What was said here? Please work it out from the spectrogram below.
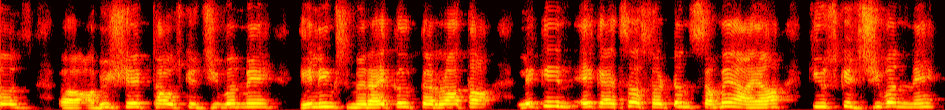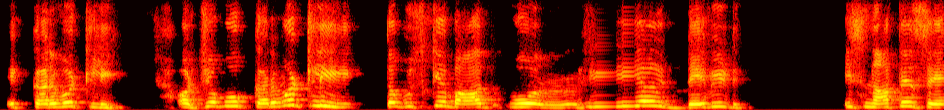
अभिषेक था उसके जीवन में हीलिंग्स मेराइकल कर रहा था। लेकिन एक ऐसा सर्टन समय आया कि उसके जीवन ने एक करवट ली। और जब वो करवट ली तब उसके बाद वो रियल डेविड इस नाते से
